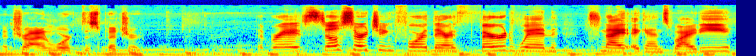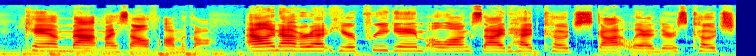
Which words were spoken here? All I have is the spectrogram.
and try and work this pitcher. Braves still searching for their third win tonight against YD. Cam, Matt, myself on the call. Ally Navarrete here pregame alongside head coach Scott Landers. Coach,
